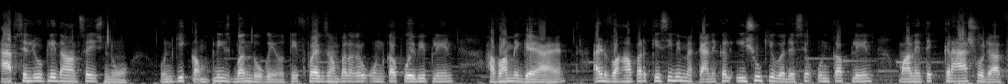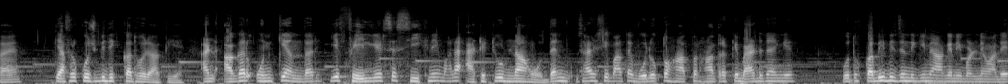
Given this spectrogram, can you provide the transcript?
Absolutely the answer is no उनकी कंपनीज़ बंद हो गई होती। फॉर एग्ज़ाम्पल अगर उनका कोई भी प्लेन हवा में गया है एंड वहाँ पर किसी भी मैकेनिकल इशू की वजह से उनका प्लेन मान लेते क्रैश हो जाता है, या फिर कुछ भी दिक्कत हो जाती है एंड अगर उनके अंदर ये फेलियर से सीखने वाला एटीट्यूड ना हो देन ज़ाहिर सी बात है वो लोग तो हाथ पर हाथ रख के बैठ जाएँगे। वो तो कभी भी ज़िंदगी में आगे नहीं बढ़ने वाले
